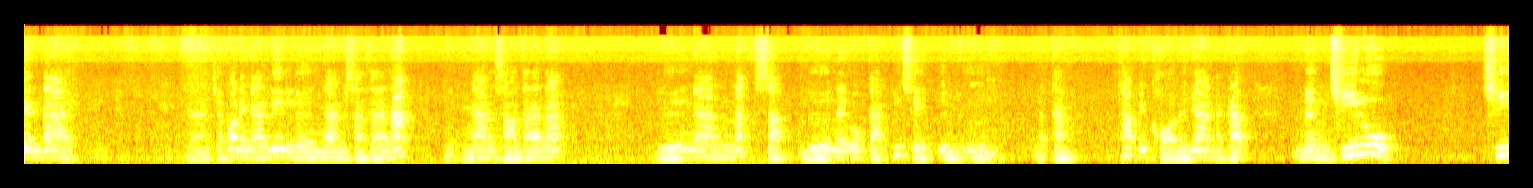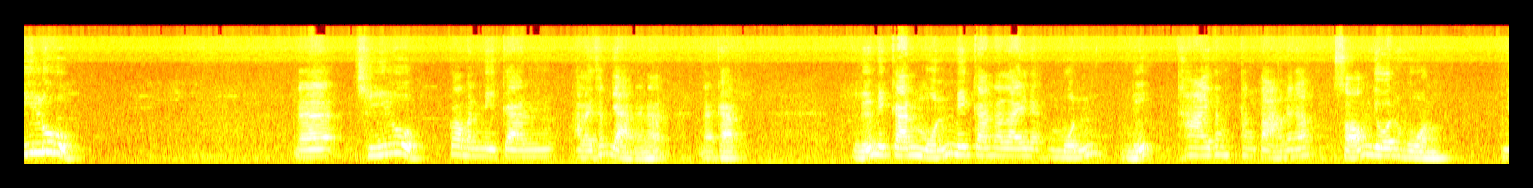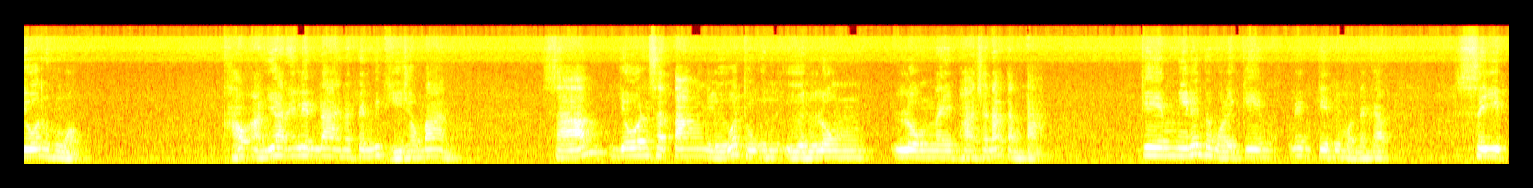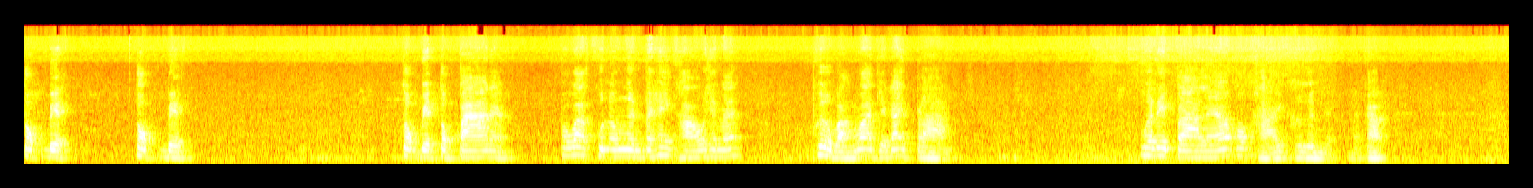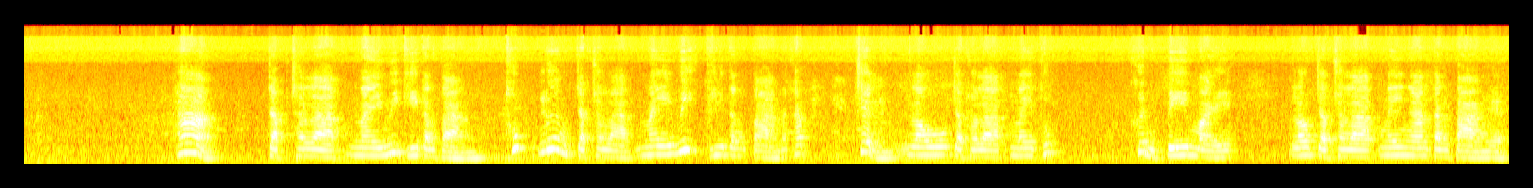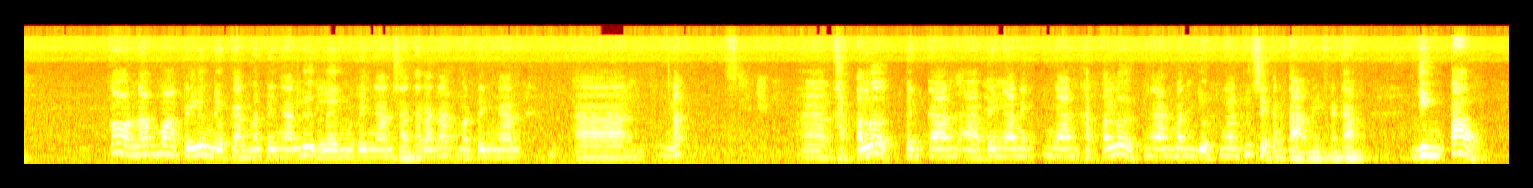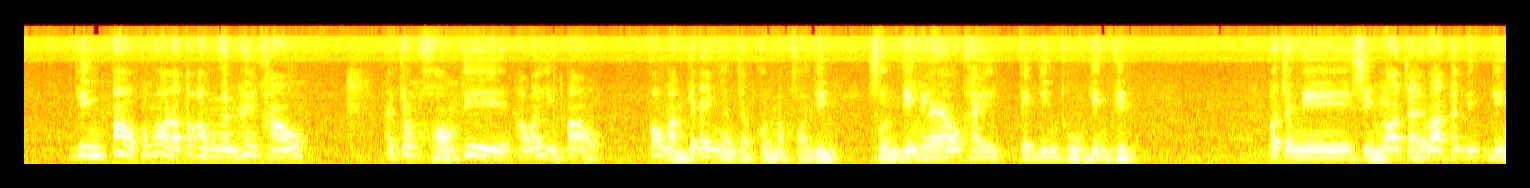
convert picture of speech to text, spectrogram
เล่นได้นะเฉพาะในงานลื่นเริงงานสาธารณะ งานสาธารณะ หรืองานนักสัตว์หรือในโอกาสพิเศษอื่นๆนะครับ ถ้าไปขออนุญาตนะครับหนึ่งชี้รูปชี้รูปนะชี้รูปก็มันมีการอะไรสักอย่างนะนะนะครับ หรือมีการหมุนมีการอะไรเนี่ยหมุนหรือทายต่างๆนะครับสองโยนห่วง โยนห่วง เขาอนุญาตให้เล่นได้มันเป็นวิถีชาวบ้านสามโยนสตังหรือวัตถุอื่น ๆ ลงลงในภาชนะต่างๆ เกมมีเล่นไปหมดเลยเกมเล่นเกมไปหมดนะครับสี่ตกเบ็ด ตกเบ็ด ตกเบ็ดตกปลาเนี่ย เพราะว่าคุณเอาเงินไปให้เขาใช่ไหมเพื่อหวังว่าจะได้ปลา เมื่อได้ปลาแล้วก็ขายคืนเนี่ยนะครับ ห้าจับฉลากในวิธีต่างๆ ทุกเรื่องจับฉลากในวิธีต่างๆนะครับ เช่นเราจับฉลากในทุกขึ้นปีใหม่ เราจับฉลากในงานต่างๆเนี่ยก็นับว่าเป็นเรื่องเดียวกัน มันเป็นงานลื่นเลงมันเป็นงานสาธารณะ มันเป็นงานนักขัดตะเลิก เป็นการเป็นงานในงานขัดตะเลิก งานวันหยุดงานพิเศษต่างๆนี่นะครับ ยิงเป้า ยิงเป้าก็เพราะเราต้องเอาเงินให้เขาไอ้เจ้าของที่เอาไว้ยิงเป้า ก็หวังจะได้เงินจากคนมาขอยิง ส่วนยิงแล้วใครจะยิงถูกยิงผิด ก็จะมีสิ่งล่อใจว่าถ้ายิง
